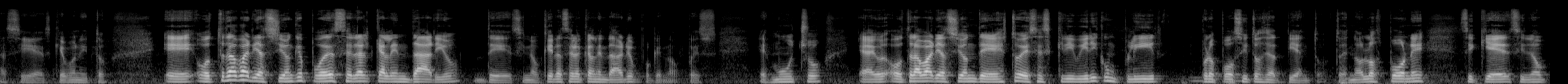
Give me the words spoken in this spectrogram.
Así es, qué bonito. Eh, otra variación que puede ser el calendario, de si no quiere hacer el calendario, porque no, pues es mucho. Eh, otra variación de esto es escribir y cumplir propósitos de Adviento. Entonces no los pone, si quiere, si no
